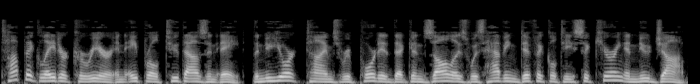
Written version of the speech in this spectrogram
Topic later career In April 2008, The New York Times reported that Gonzales was having difficulty securing a new job,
